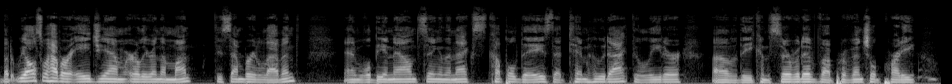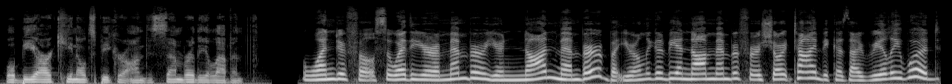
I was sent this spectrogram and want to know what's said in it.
But we also have our AGM earlier in the month, December 11th, and we'll be announcing in the next couple days that Tim Hudak, the leader of the Conservative uh, Provincial Party, will be our keynote speaker on December the 11th. Wonderful. So whether you're a member or you're non-member, but you're only going to be a non-member for a short time because I really would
